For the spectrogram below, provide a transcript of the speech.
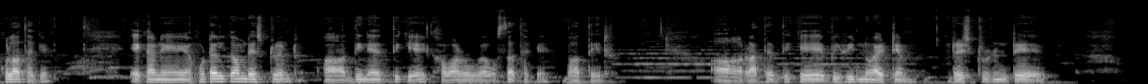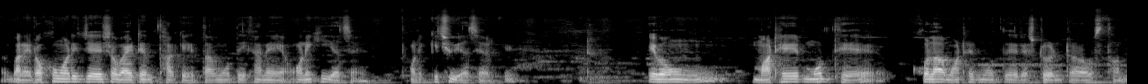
খোলা থাকে। এখানে হোটেল কাম রেস্টুরেন্ট দিনের দিকে খাবারও ব্যবস্থা থাকে, ভাতের। রাতের দিকে বিভিন্ন আইটেম রেস্টুরেন্টে মানে রকমারি যে সব আইটেম থাকে, তার মধ্যে এখানে অনেকই আছে, অনেক কিছুই আছে আর কি। এবং মাঠের মধ্যে, খোলা মাঠের মধ্যে রেস্টুরেন্টের অবস্থান।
